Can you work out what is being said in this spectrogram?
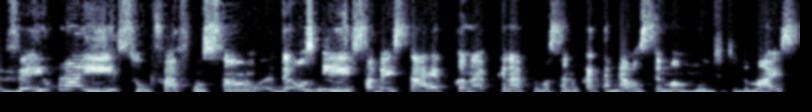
veio para isso, foi a função, Deus me livre saber isso na época, né? Porque na época você não quer terminar, você ama muito e tudo mais.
